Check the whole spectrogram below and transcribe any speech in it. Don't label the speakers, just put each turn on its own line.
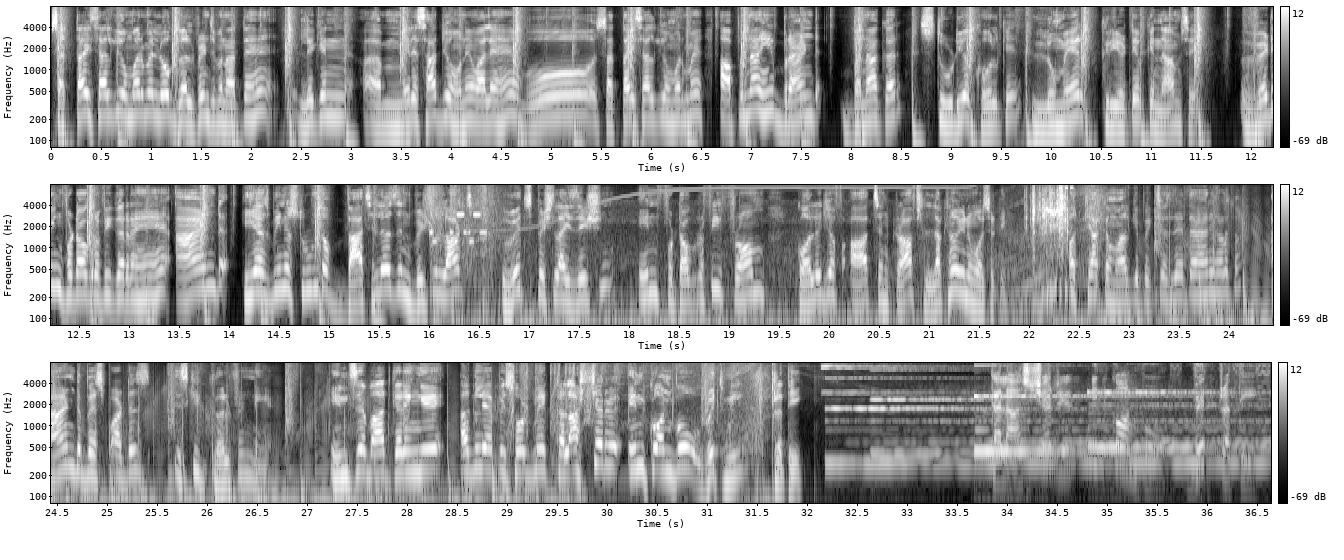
सत्ताईस साल की उम्र में लोग गर्लफ्रेंड्स बनाते हैं लेकिन आ, मेरे साथ जो होने वाले हैं वो सत्ताईस साल की उम्र में अपना ही ब्रांड बनाकर स्टूडियो खोल के लुमेर क्रिएटिव के नाम से वेडिंग फोटोग्राफी कर रहे हैं and he has been a student of bachelors in visual arts with specialisation in photography from college of arts and crafts Lucknow university और क्या कमाल की पिक्चर्स लेता है हर लड़का? एंड बेस्ट पार्ट इज़ इसकी गर्लफ्रेंड नहीं है। इनसे बात करेंगे अगले एपिसोड में Kalashcharya in convo with me, Prateek.
Kalashcharya in convo with Prateek.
